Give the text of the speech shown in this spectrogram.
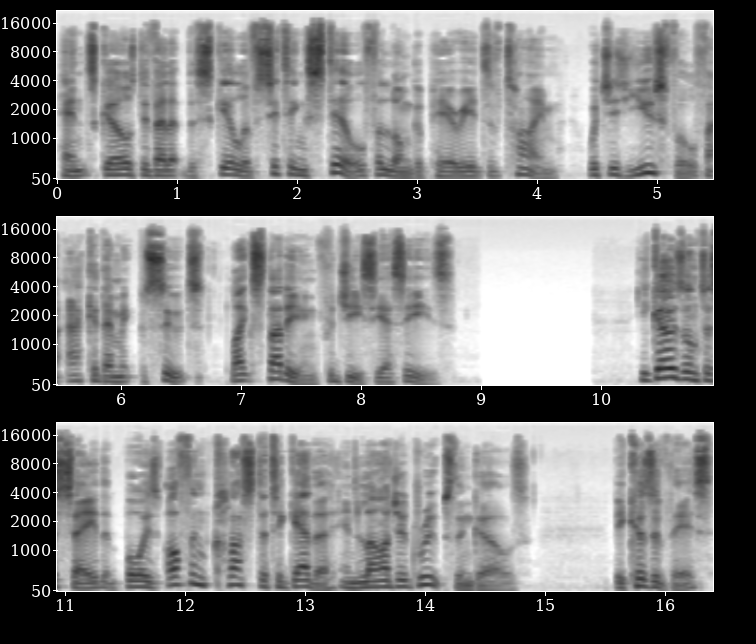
Hence, girls develop the skill of sitting still for longer periods of time, which is useful for academic pursuits like studying for GCSEs. He goes on to say that boys often cluster together in larger groups than girls. Because of this,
